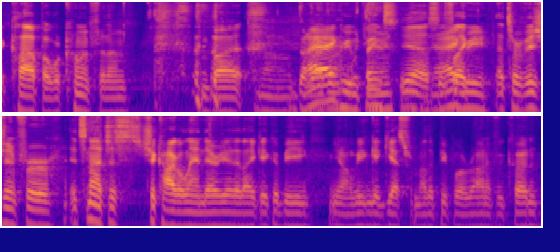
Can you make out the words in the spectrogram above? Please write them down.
Or clout but we're coming for them but No, but I agree with you. thanks. man. yeah, so I it's like agree. that's our vision for. It's not just Chicagoland area. Like it could be, you know, we can get guests from other people around if we could.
